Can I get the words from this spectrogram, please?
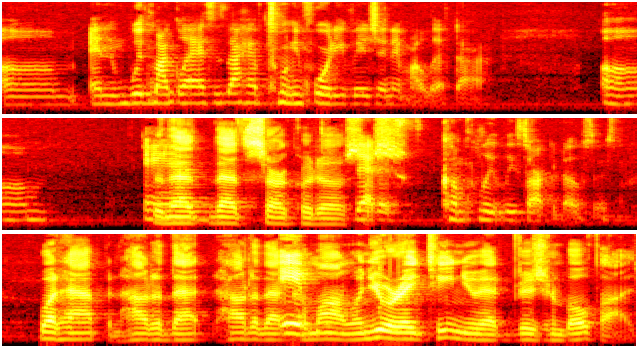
Um, and with my glasses, I have 20 40 vision in my left eye. Um, and And that, that's sarcoidosis. that is completely sarcoidosis. What happened? How did that, how did that It- come on? When you were 18, you had vision in both eyes.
